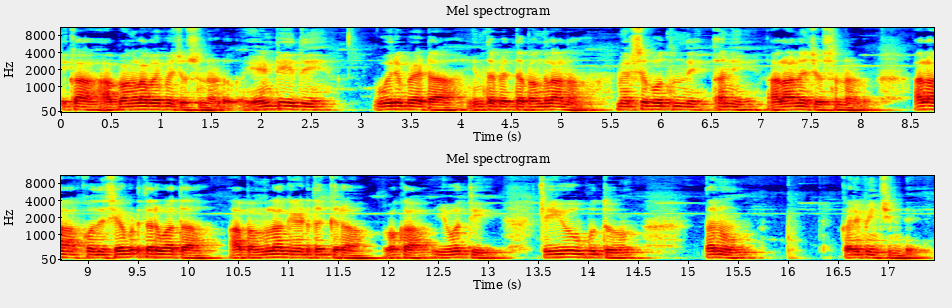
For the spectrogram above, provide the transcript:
ఇక ఆ బంగ్లా వైపే చూస్తున్నాడు. ఏంటి ఇది? ఊరి బయట ఇంత పెద్ద బంగ్లాన మెరిసిపోతుంది అని అలానే చూస్తున్నాడు. అలా కొద్దిసేపటి తర్వాత ఆ బంగ్లా గేట్ దగ్గర ఒక యువతి చెయ్యి ఊపుతూ తను కనిపించింది.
